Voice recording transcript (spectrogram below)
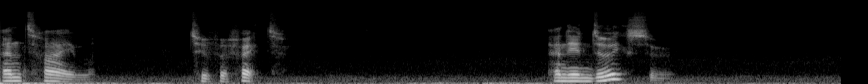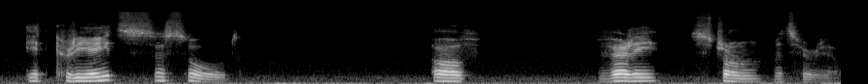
and time to perfect. And in doing so, it creates a sword of very strong material,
